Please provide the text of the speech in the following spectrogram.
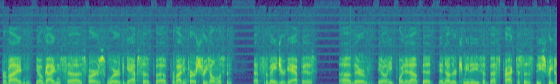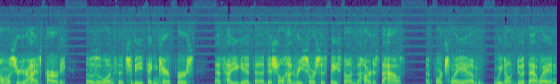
provide you know guidance uh, as far as where the gaps of uh, providing for our street homeless, and that's the major gap is uh, there. You know, he pointed out that in other communities of best practices, the street homeless are your highest priority. Those are the ones that should be taken care of first. That's how you get uh, additional HUD resources based on the hardest to house. Unfortunately, um, we don't do it that way, and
